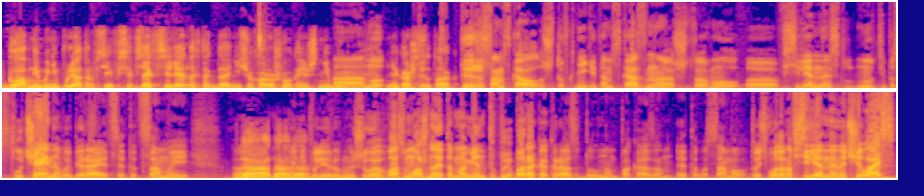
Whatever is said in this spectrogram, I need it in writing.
главный манипулятор всех, всех, вселенных, тогда ничего хорошего, конечно, не будет. А, ну, Мне кажется, ты, так. Ты же сам сказал, что в книге там сказано, что, мол, э, вселенная, ну, типа, случайно выбирается этот самый э, Да, да, да. манипулируемый живой. Возможно, это момент выбора как раз был нам показан, этого самого. То есть вот она, вселенная началась,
